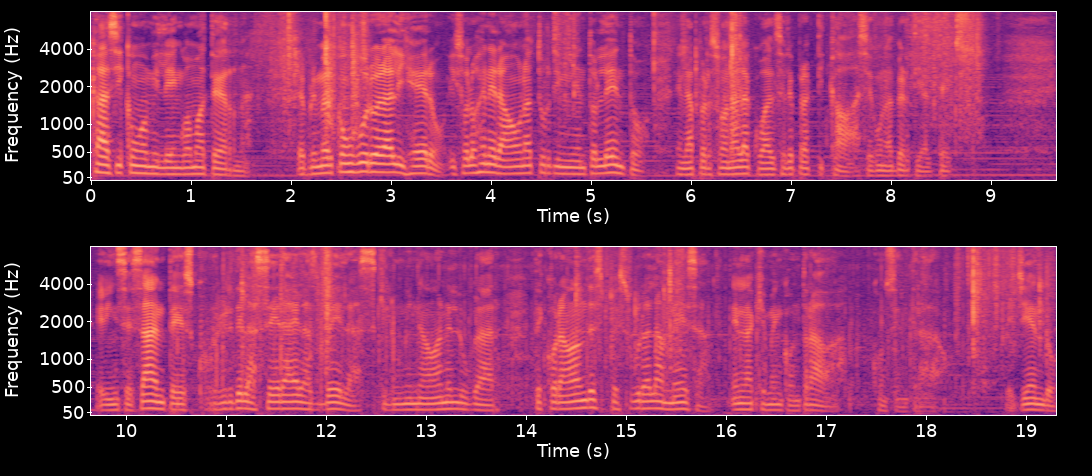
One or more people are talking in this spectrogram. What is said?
casi como mi lengua materna. El primer conjuro era ligero y solo generaba un aturdimiento lento en la persona a la cual se le practicaba, según advertía el texto. El incesante escurrir de la cera de las velas que iluminaban el lugar decoraban de espesura la mesa en la que me encontraba, concentrado, leyendo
